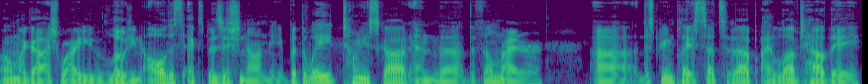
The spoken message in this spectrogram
"Oh my gosh, why are you loading all this exposition on me?" But the way Tony Scott and the the film writer, uh, the screenplay sets it up, I loved how they.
